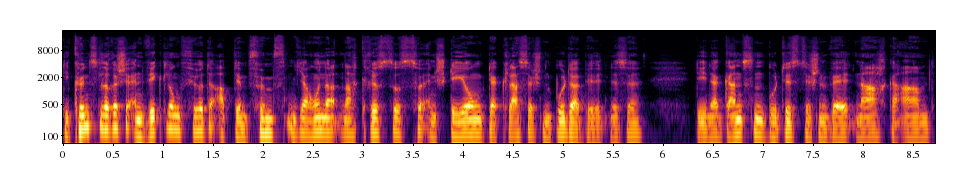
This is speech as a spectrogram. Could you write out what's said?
Die künstlerische Entwicklung führte ab dem fünften Jahrhundert nach Christus zur Entstehung der klassischen Buddha-Bildnisse, die in der ganzen buddhistischen Welt nachgeahmt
